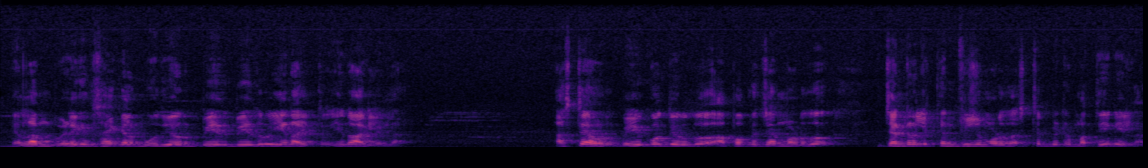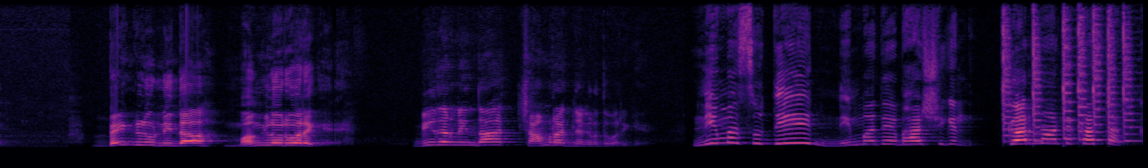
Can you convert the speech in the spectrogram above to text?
ಎಲ್ಲ ಬೆಳಗಿನ ಸಾಯಂಕಾಲ ಮೋದಿಯವರು ಬೇದ್ ಬೇದ್ರು ಏನಾಯಿತು? ಏನೂ ಆಗಲಿಲ್ಲ. ಅಷ್ಟೇ ಅವರು ಬೇಯ್ಕೊಂತಿರೋದು ಅಪಪ್ರಚಾರ ಮಾಡೋದು ಜನರಲ್ಲಿ ಕನ್ಫ್ಯೂಷನ್ ಮಾಡೋದು ಅಷ್ಟೇ ಬಿಟ್ಟರೆ ಮತ್ತೇನಿಲ್ಲ. ಬೆಂಗಳೂರಿನಿಂದ ಮಂಗಳೂರುವರೆಗೆ ಬೀದರ್ನಿಂದ ಚಾಮರಾಜನಗರದವರೆಗೆ. ನಿಮ್ಮ ಸುದ್ದಿ ನಿಮ್ಮದೇ ಭಾಷೆಯಲ್ಲಿ. ಕರ್ನಾಟಕ ತಕ್.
